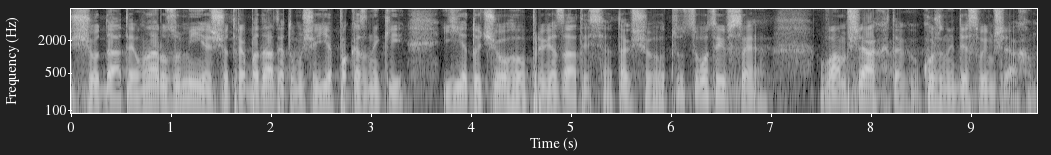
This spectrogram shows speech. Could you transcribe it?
що дати. Вона розуміє, що треба дати, тому що є показники, є до чого прив'язатися. Так що, оце і все. Вам шлях, так кожен йде своїм шляхом.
